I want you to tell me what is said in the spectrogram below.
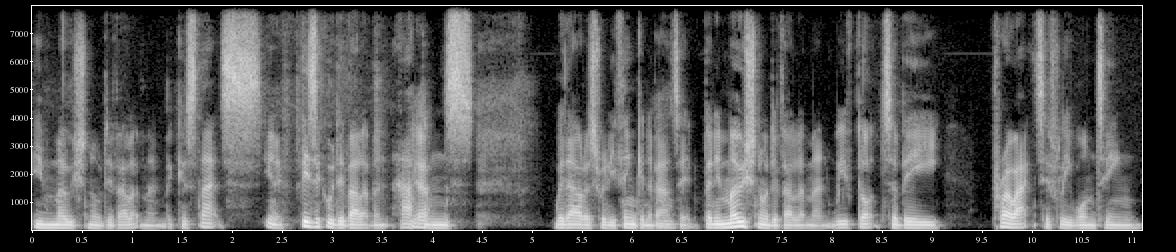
emotional development? Because that's you know physical development happens yeah. without us really thinking about mm. it, but emotional development we've got to be proactively wanting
